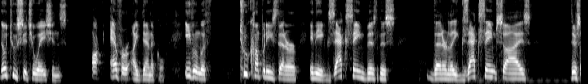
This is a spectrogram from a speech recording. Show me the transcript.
no two situations are ever identical, even with two companies that are in the exact same business, that are the exact same size. There's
